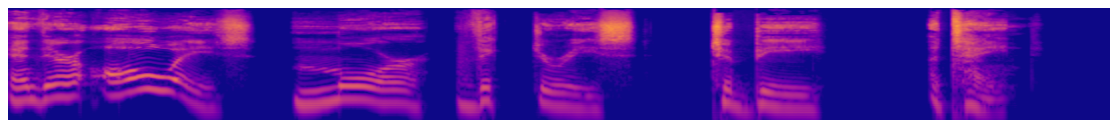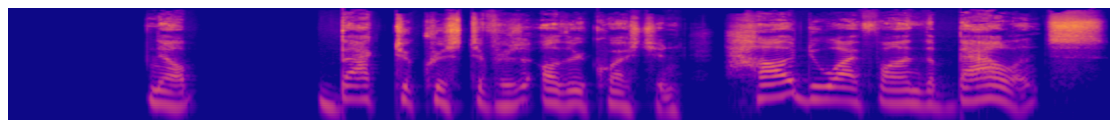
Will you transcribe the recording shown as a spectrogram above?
And there are always more victories to be attained. Now, back to Christopher's other question How do I find the balance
